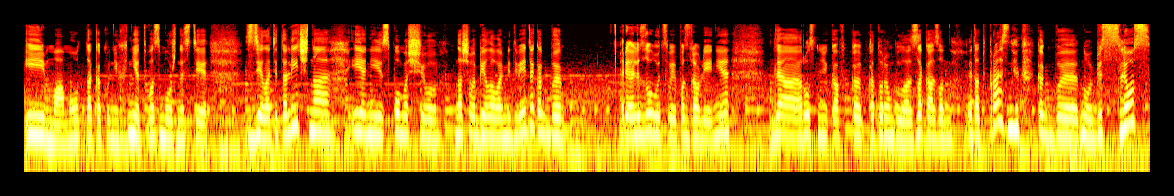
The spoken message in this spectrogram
и маму, так как у них нет возможности сделать это лично, и они с помощью нашего белого медведя как бы реализовывают свои поздравления для родственников, ко- которым был заказан этот праздник, как бы, ну, без слез.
